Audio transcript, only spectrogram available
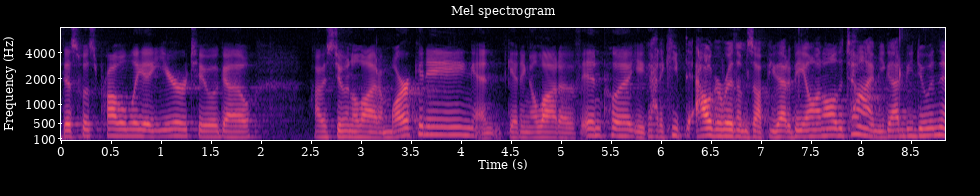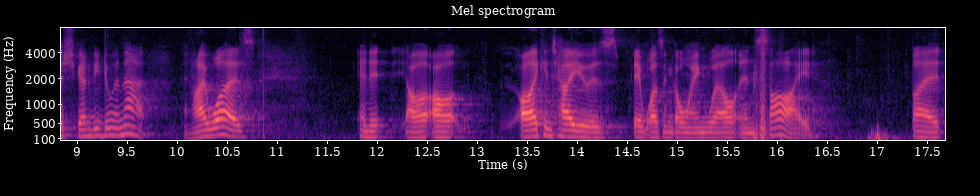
This was probably a year or two ago. I was doing a lot of marketing and getting a lot of input. You got to keep the algorithms up. You got to be on all the time. You got to be doing this. You got to be doing that. And I was. And it, I'll, I'll, all I can tell you is it wasn't going well inside. But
